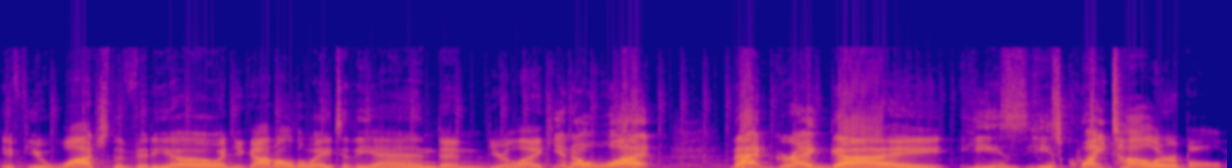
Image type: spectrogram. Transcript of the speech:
if you watch the video and you got all the way to the end and you're like, you know what? That Greg guy, he's he's quite tolerable.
